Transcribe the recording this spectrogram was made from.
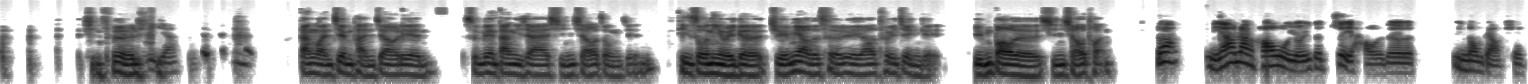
新特例啊！当完键盘教练，顺便当一下行销总监。听说你有一个绝妙的策略要推荐给云豹的行销团。对啊，你要让 How 有一个最好的运动表现。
